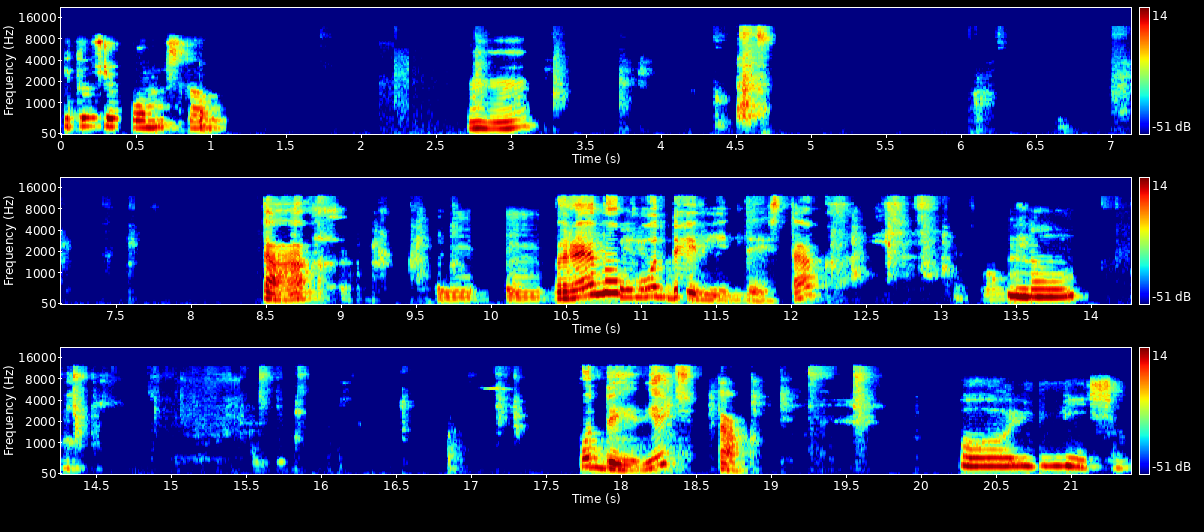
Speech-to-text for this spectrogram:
І тут вже кому ставимо. Угу. Так. Беремо по Беремо. 9 десь, так? Ну, По 9. Так. по 8.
